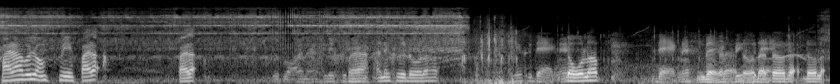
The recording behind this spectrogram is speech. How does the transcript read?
ไปแล้วท่านผู้ชมนี่ไปแล้วไปแล้วเรียบร้อยนะ อันนี้คือไปแล้วอันนี้คือโดนแล้วครับอันนี้คือแดกนะ โดนแล้วครับ แดกนะแดกแล้วบบนี้โดนคือแล้วโดนแล้วโดนแล้ว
